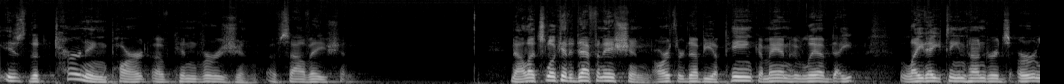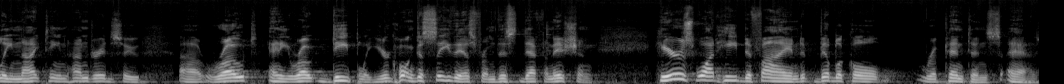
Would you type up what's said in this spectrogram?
is the turning part of conversion, of salvation. Now let's look at a definition. Arthur W. Pink, a man who lived eight, late 1800s, early 1900s, who uh, wrote, and he wrote deeply. You're going to see this from this definition. Here's what he defined biblical repentance as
